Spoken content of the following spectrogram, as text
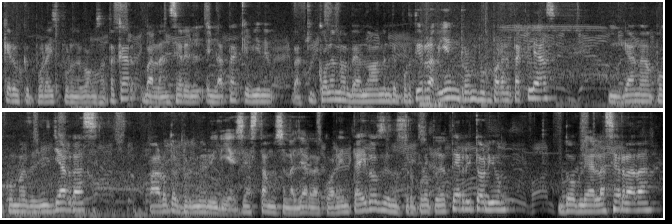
creo que por ahí es por donde vamos a atacar, balancear el, ataque, viene aquí Coleman, vea nuevamente por tierra, bien, rompe un par de tacleas y gana un poco más de 10 yardas para otro primero y 10. Ya estamos en la yarda 42 de nuestro propio territorio, doble a la cerrada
